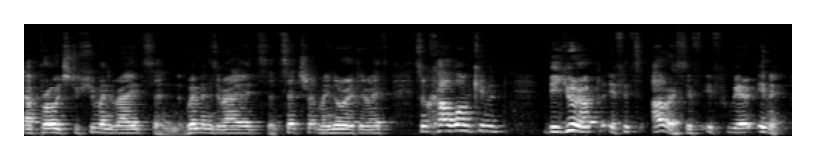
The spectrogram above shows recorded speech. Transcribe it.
approach to human rights and women's rights, etc., minority rights. So how long can it be Europe if it's ours, if, if we're in it?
